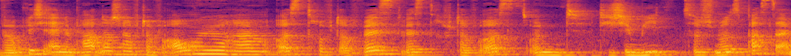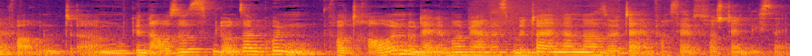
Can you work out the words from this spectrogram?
wirklich eine Partnerschaft auf Augenhöhe haben. Ost trifft auf West, West trifft auf Ost und die Chemie zwischen uns passt einfach. Und ähm, genauso ist es mit unseren Kunden. Vertrauen und ein immerwährendes Miteinander sollte einfach selbstverständlich sein.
